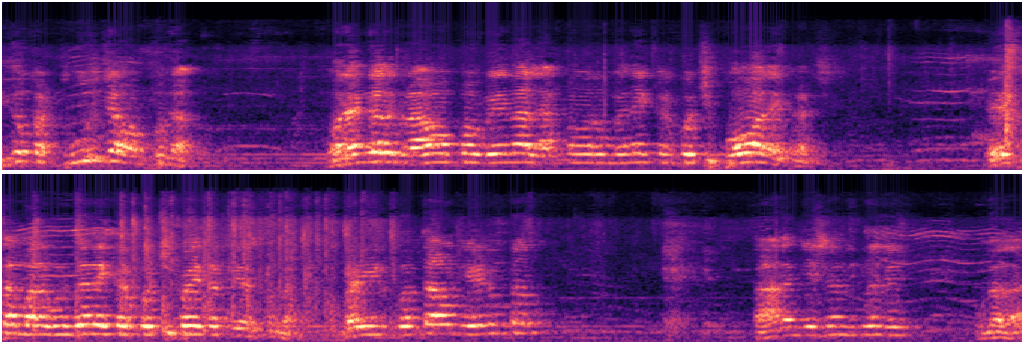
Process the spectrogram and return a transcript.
ఇది ఒక టూరిజం అప్పున్నారు వరంగల్ గ్రామం పోయినా లక్నవరం పోయినా ఇక్కడికి వచ్చి పోవాలి ఇక్కడ వేస్తాం మన ముందే ఇక్కడికి వచ్చి పోయేటట్టు చేస్తున్నాం. మరి ఇది కొత్త ఏడుంటారు స్నానం చేసినందుకు కూడా లేదు. ఉన్నదా?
